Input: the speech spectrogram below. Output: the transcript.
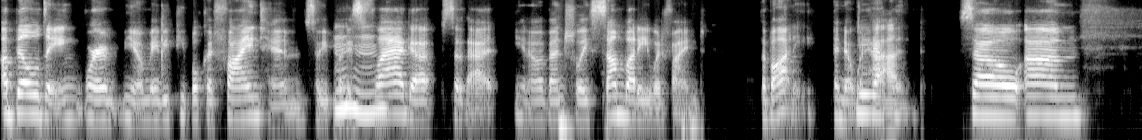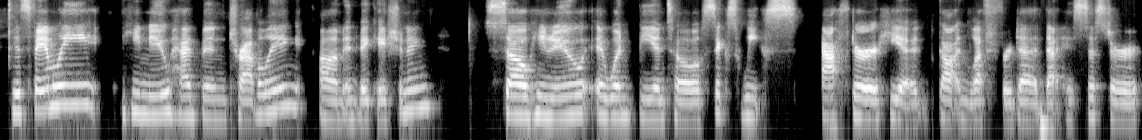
a building where, you know, maybe people could find him. So he put his Mhm. flag up so that, you know, eventually somebody would find the body and know what Yeah. happened. So um his family he knew had been traveling um and vacationing. So he knew it wouldn't be until six weeks after he had gotten left for dead that his sister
